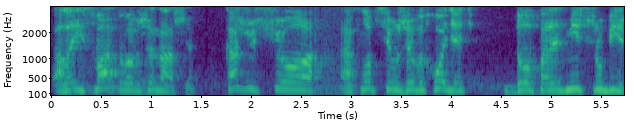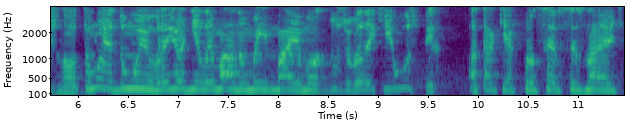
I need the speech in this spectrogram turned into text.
але і Сватово вже наше. Кажуть, що е, хлопці вже виходять до передмість Рубіжного. Тому я думаю, в районі Лиману ми маємо дуже великий успіх. А так як про це все знають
